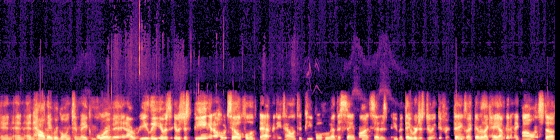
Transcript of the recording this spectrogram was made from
and and and how they were going to make more of it. And i really it was it was just being in a hotel full of that many talented people who had the same mindset as me but they were just doing different things. Like they were like hey i'm going to make my own stuff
